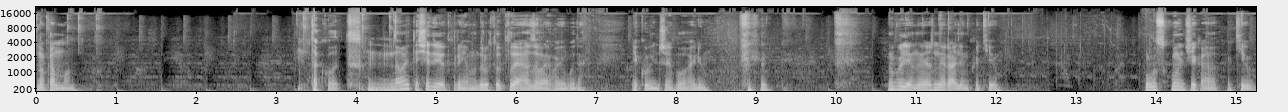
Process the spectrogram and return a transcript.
ну камон. Так от, давайте ще дві відкриємо. Вдруг тут лего за легою буде, як у інших блогерів. ну блін, ну я ж не Ралін хотів. Лускунчика хотів.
